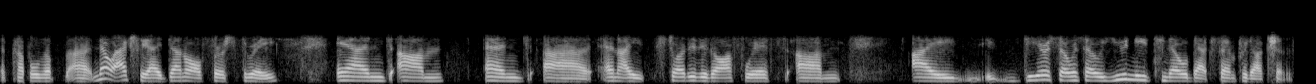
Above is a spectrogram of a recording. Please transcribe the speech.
a couple of uh no actually i'd done all first three. And um and uh and i started it off with um i dear so and so you need to know about Femme productions.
